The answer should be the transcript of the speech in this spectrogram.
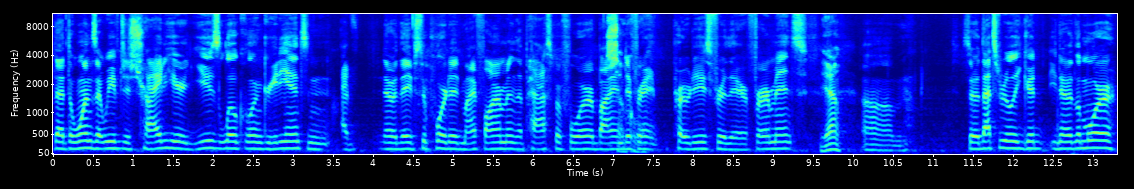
that the ones that we've just tried here use local ingredients, and I know they've supported my farm in the past before buying So cool. different produce for their ferments. Yeah. Um, So that's really good. You know, the more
